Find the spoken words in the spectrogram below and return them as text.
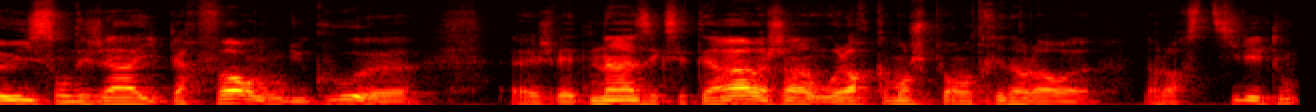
eux, ils sont déjà hyper forts, donc du coup, je vais être naze, etc. Machin. Ou alors, comment je peux rentrer dans leur, dans leur style et tout.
